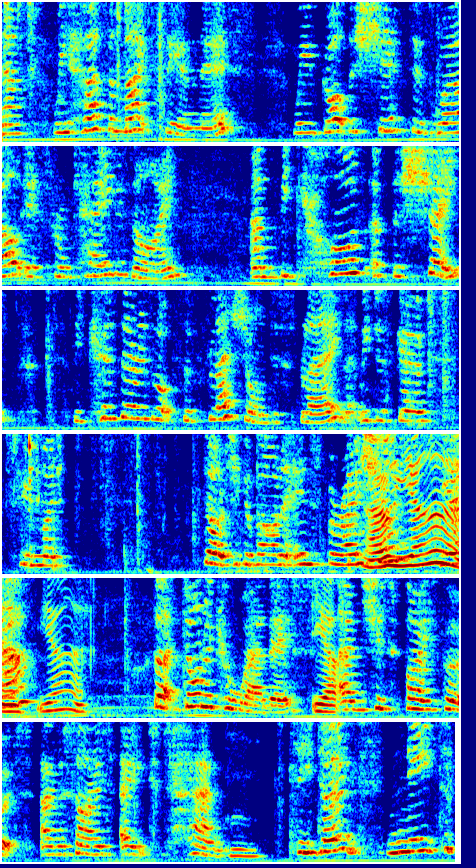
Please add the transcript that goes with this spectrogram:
Now we have the maxi in this. We've got the shift as well. It's from K Design. And because of the shape, because there is lots of flesh on display, let me just go to my Dolce Gabbana inspiration. Oh yeah. Yeah. Yeah. But Donna can wear this. Yeah. And she's five foot and a size eight to ten. Mm. So you don't need to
